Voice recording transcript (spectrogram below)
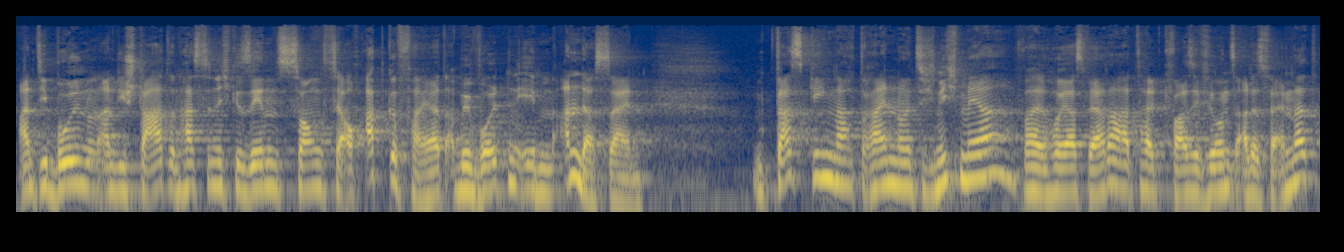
Anti-Bullen und Anti-Staat und hast du nicht gesehen, Songs ja auch abgefeiert, aber wir wollten eben anders sein. Das ging nach 93 nicht mehr, weil Hoyerswerda hat halt quasi für uns alles verändert.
